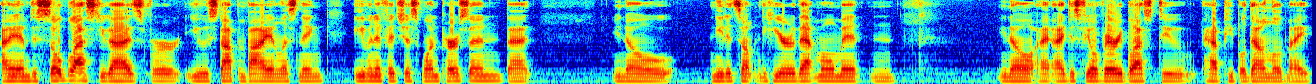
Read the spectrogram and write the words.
I am just so blessed, you guys, for you stopping by and listening even if it's just one person that you know needed something to hear that moment. And you know I, I just feel very blessed to have people download my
